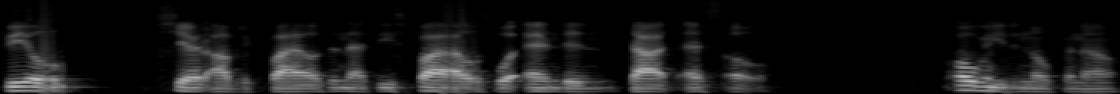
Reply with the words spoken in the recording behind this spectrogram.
build shared object files and that these files will end in .so. All we need to know for now.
